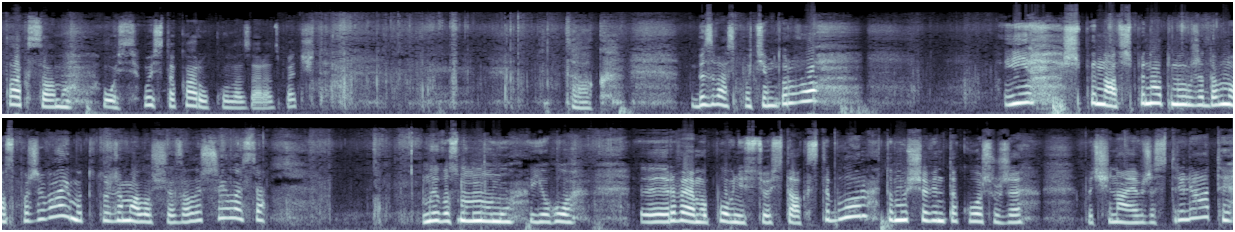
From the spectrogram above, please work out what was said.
Так само ось ось така рукола зараз, бачите. Так. Без вас потім дорву. І шпинат. Шпинат ми вже давно споживаємо, тут вже мало що залишилося. Ми в основному його е, рвемо повністю ось так стеблом, тому що він також вже починає вже стріляти.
